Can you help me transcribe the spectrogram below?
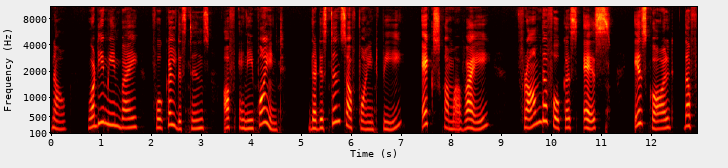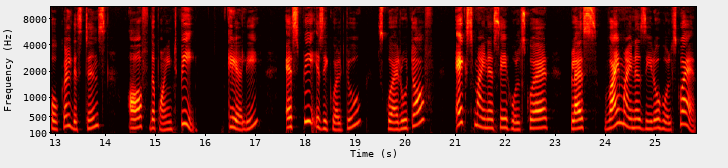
Now, what do you mean by focal distance of any point? The distance of point P x comma y from the focus S is called the focal distance of the point P. Clearly, S p is equal to square root of x minus a whole square plus y minus 0 whole square.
